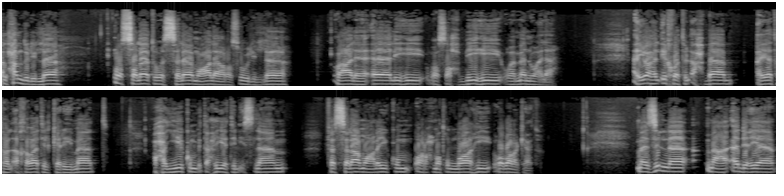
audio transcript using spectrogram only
الحمد لله والصلاة والسلام على رسول الله وعلى آله وصحبه ومن والاه. أيها الإخوة الأحباب، أيتها الأخوات الكريمات، أحييكم بتحية الإسلام فالسلام عليكم ورحمة الله وبركاته. ما زلنا مع أدعية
